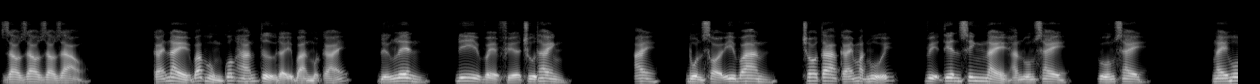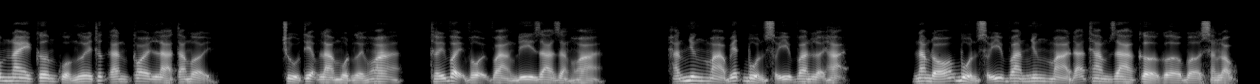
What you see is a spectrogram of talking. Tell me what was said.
Rào rào rào rào. Cái này Bắc Hùng Quốc hán tử đẩy bàn một cái, đứng lên, đi về phía Chu Thanh. Ai, buồn sỏi Ivan, cho ta cái mặt mũi, vị tiên sinh này hắn uống say, uống say. Ngày hôm nay cơm của ngươi thức ăn coi là ta mời. Chủ tiệm là một người Hoa, thấy vậy vội vàng đi ra giảng hòa. Hắn nhưng mà biết buồn sỏi Ivan lợi hại. Năm đó buồn sở Ivan nhưng mà đã tham gia cờ gờ bờ sàng lọc,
